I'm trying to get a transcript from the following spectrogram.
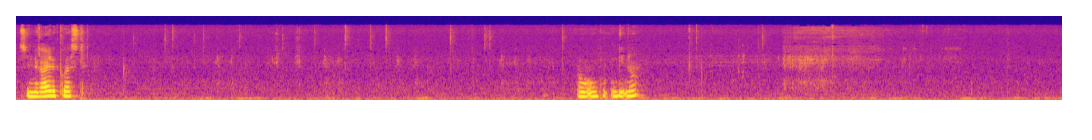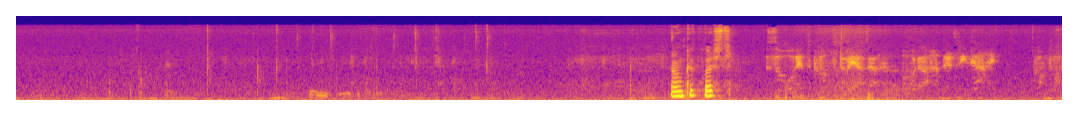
Das ist eine geile Quest. Oh, Gegner. Danke, Quest. So, jetzt du Ärger. Oder handelt sie da? Kommt drauf.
